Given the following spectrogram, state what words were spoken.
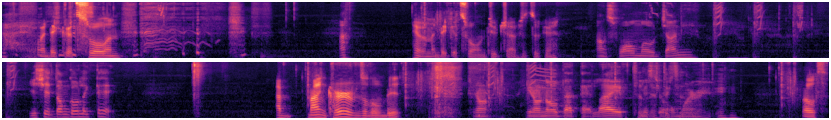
My dick gets swollen. Huh? Yeah, my dick gets swollen too, chaps. It's okay. On swole mode, Johnny. Your shit don't go like that. I, mine curves a little bit. You don't. You don't know about that life, To the left Mr. or to Omar. right? Mhm. Both.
